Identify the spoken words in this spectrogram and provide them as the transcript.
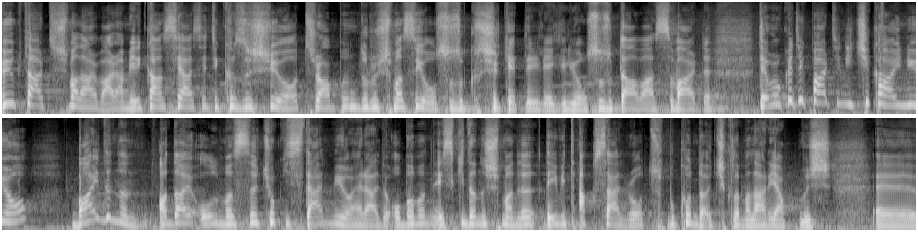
büyük tartışmalar var. Amerikan siyaseti kızışıyor. Trump'ın duruşması yolsuzluk şirketleriyle ilgili yolsuzluk davası vardı. Demokratik Parti'nin içi kaynıyor. Biden'ın aday olması çok istenmiyor herhalde. Obama'nın eski danışmanı David Axelrod bu konuda açıklamalar yapmış. Ee,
